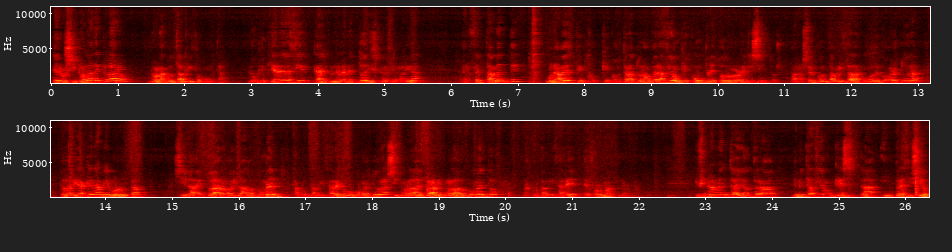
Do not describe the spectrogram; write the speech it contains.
pero si no la declaro, no la contabilizo como tal. Lo que quiere decir que hay un elemento de discrecionalidad perfectamente, una vez que, contrato una operación que cumple todos los requisitos para ser contabilizada como de cobertura, todavía queda mi voluntad. Si la declaro y la documento, la contabilizaré como cobertura, si no la declaro y no la documento, la contabilizaré de forma normal. Y finalmente hay otra limitación que es la imprecisión,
